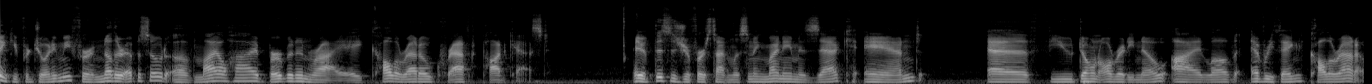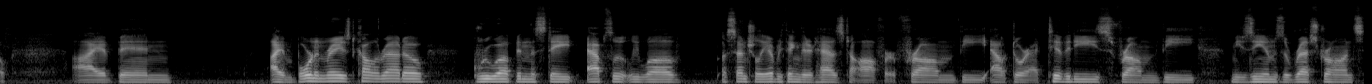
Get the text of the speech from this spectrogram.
Thank you for joining me for another episode of Mile High Bourbon and Rye, a Colorado craft podcast. If this is your first time listening, my name is Zach, and if you don't already know, I love everything Colorado. I have been. I am born and raised Colorado, grew up in the state, absolutely love essentially everything that it has to offer from the outdoor activities, from the museums, the restaurants,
